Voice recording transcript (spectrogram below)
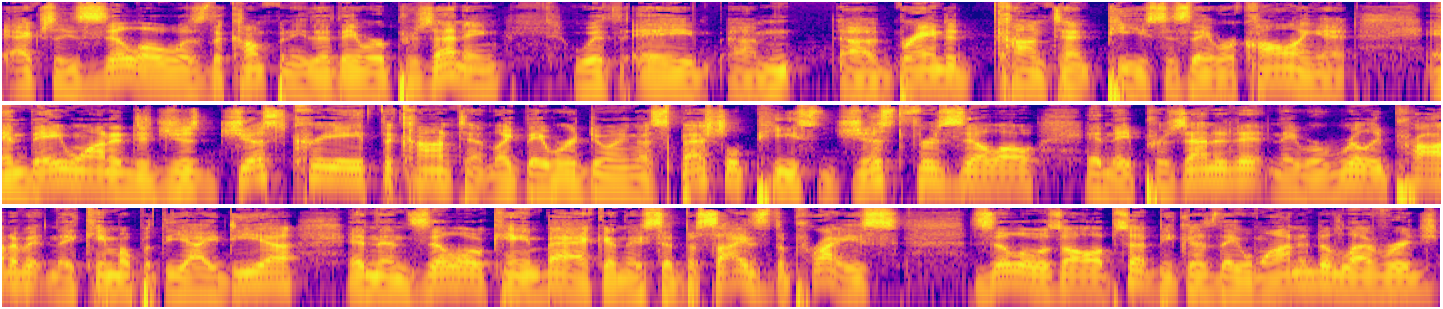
actually Zillow was the company that they were presenting with a um, uh, branded content piece as they were calling it and they wanted to just just create the content. Like they were doing a special piece just for Zillow and they presented it and they were really proud of it and they came up with the idea and then Zillow came back and they said besides the price Zillow was all upset because they wanted to leverage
